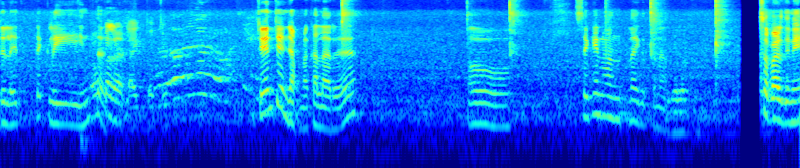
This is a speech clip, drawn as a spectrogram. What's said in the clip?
దులైతే క్లీన్ కలర్ లైక్ తోతు చేంజ్ చేంజ్ అప్న కలర్ ఓ సెకండ్ వన్ లైక్ తన సబర్దిని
